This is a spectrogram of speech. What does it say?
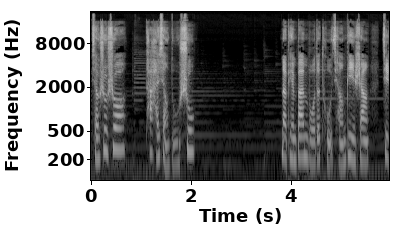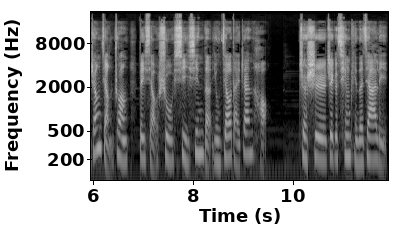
小树说。他还想读书。那片斑驳的土墙壁上，几张奖状被小树细心的用胶带粘好。这是这个清贫的家里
